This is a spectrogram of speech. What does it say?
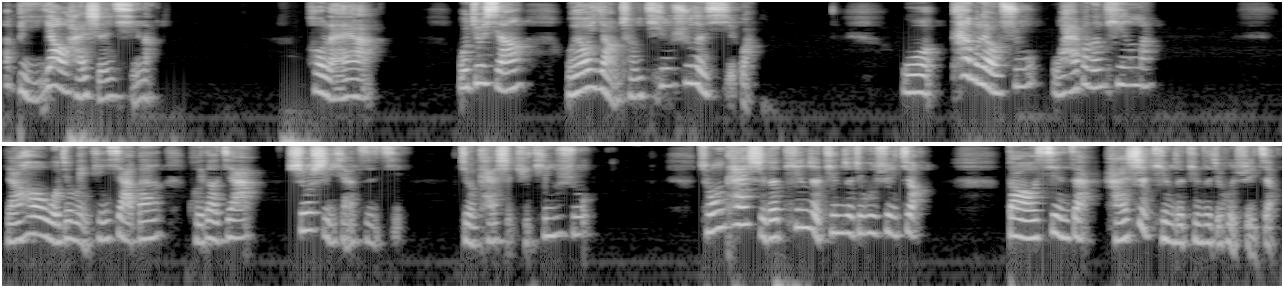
啊，比药还神奇呢。后来啊，我就想我要养成听书的习惯。我看不了书，我还不能听吗？然后我就每天下班回到家，收拾一下自己，就开始去听书。从开始的听着听着就会睡觉，到现在还是听着听着就会睡觉。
